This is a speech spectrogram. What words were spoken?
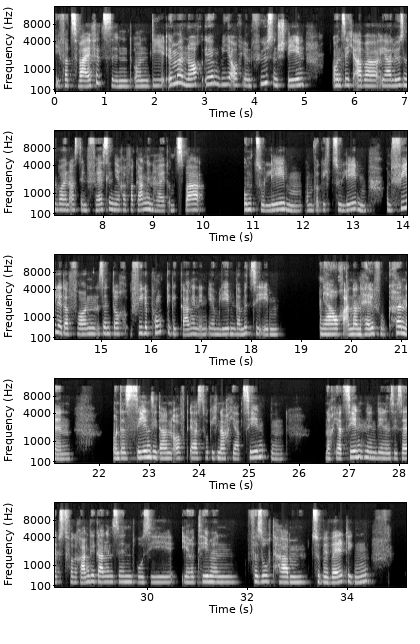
die verzweifelt sind und die immer noch irgendwie auf ihren Füßen stehen und sich aber ja lösen wollen aus den Fesseln ihrer Vergangenheit und zwar um zu leben, um wirklich zu leben. Und viele davon sind doch viele Punkte gegangen in ihrem Leben, damit sie eben ja auch anderen helfen können. Und das sehen sie dann oft erst wirklich nach Jahrzehnten, nach Jahrzehnten, in denen sie selbst vorangegangen sind, wo sie ihre Themen versucht haben zu bewältigen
